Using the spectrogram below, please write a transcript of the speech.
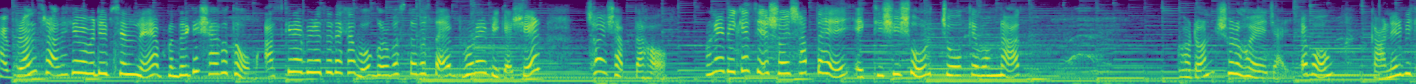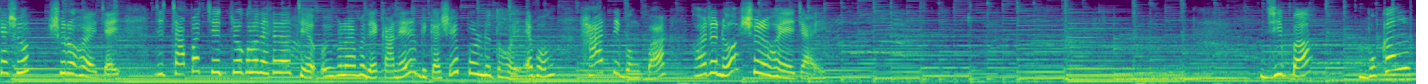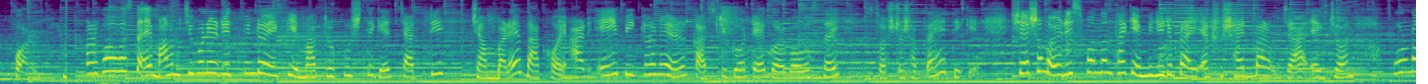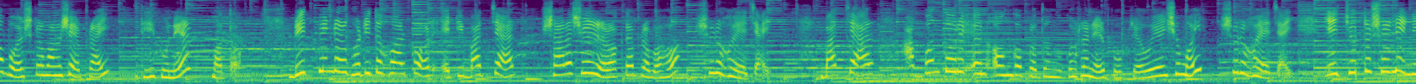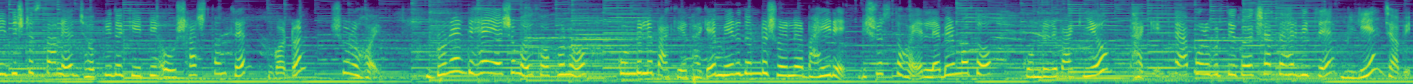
Hi friends Radhika baby tips চ্যানেলে আপনাদেরকে স্বাগতম। আজকের এই ভিডিওতে দেখাবো গর্ভস্থ অবস্থায় ভ্রূণের বিকাশের ছয় সপ্তাহ। ভ্রূণের বিকাশের ছয় সপ্তাহে একটি শিশুর চোখ এবং নাক গঠন শুরু হয়ে যায় এবং কানের বিকাশও শুরু হয়ে যায়। যে চাপা চিত্রগুলো দেখা যাচ্ছে ওইগুলোর মধ্যে কানের বিকাশে পরিণত হয় এবং হাত এবং পা ঘটানো শুরু হয়ে যায়। জিব্বা, বুকাল পর্ব। গর্ভ অবস্থায় মানব জীবনের হৃৎপিণ্ড একটি মাত্র কোষ থেকে চারটি চাম্বারে ভাগ হয়। আর এই বিজ্ঞানের কাজটি ঘটে গর্ভাবস্থায় ষষ্ঠ সপ্তাহের দিকে সে সময় হৃদস্পন্দন থাকে মিনিটে প্রায় একশো ষাট বার, যা একজন পূর্ণবয়স্ক মানুষের প্রায় দ্বিগুণের মতো। হৃৎপিণ্ড ঘটিত হওয়ার পর এটি বাচ্চার সারা শরীরে রক্তের প্রবাহ শুরু হয়ে যায়। বাচ্চার আভ্যন্তরীণ অঙ্গ প্রত্যঙ্গ গঠনের প্রক্রিয়াও এই সময় শুরু হয়ে যায়। এই ছোট্ট শরীরে নির্দিষ্ট স্থানে যকৃত কিডনি ও শ্বাসতন্ত্রের গঠন শুরু হয়। ভ্রূণের দেহে এ সময় কখনো কুণ্ডলে পাকিয়ে থাকে। মেরুদণ্ড শরীরের বাইরে বিশ্বস্ত হয়ে। ল্যাবের মতো কুণ্ডলে পাকিয়েও থাকে। তা পরবর্তী কয়েক সপ্তাহের ভিতরে মিলিয়ে যাবে।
